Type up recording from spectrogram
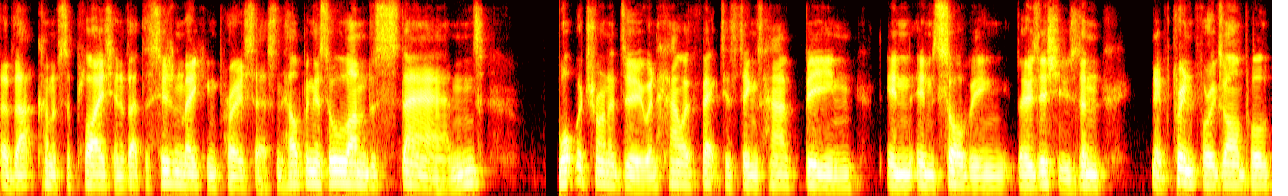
of that kind of supply chain, of that decision making process, and helping us all understand what we're trying to do and how effective things have been in in solving those issues. And you know, print, for example,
